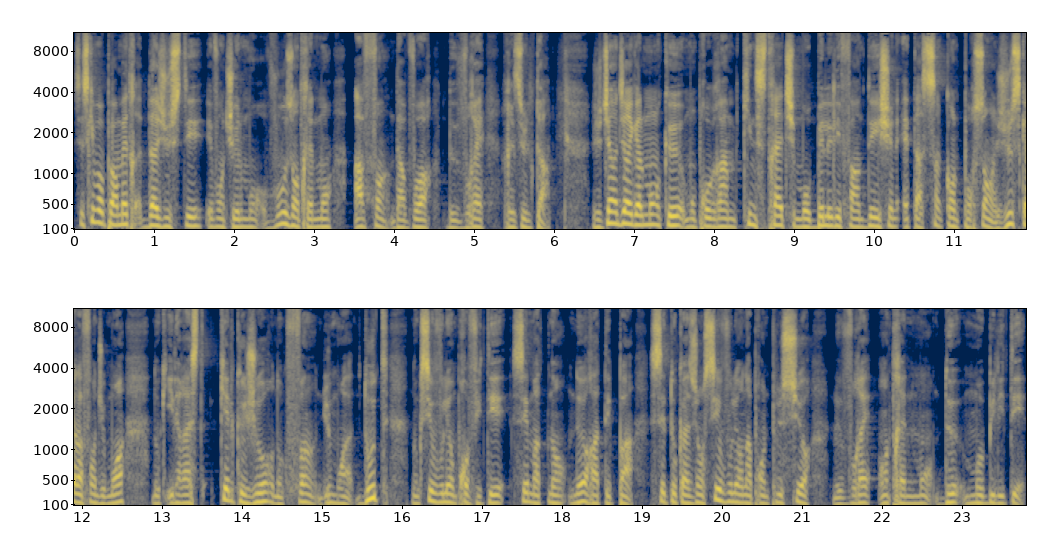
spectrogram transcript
C'est ce qui va vous permettre d'ajuster éventuellement vos entraînements afin d'avoir de vrais résultats. Je tiens à dire également que mon programme Kin Stretch Mobility Foundation est à 50% jusqu'à la fin du mois. Donc il reste quelques jours, donc fin du mois d'août. Donc si vous voulez en profiter, c'est maintenant. Ne ratez pas cette occasion si vous voulez en apprendre plus sur le vrai entraînement de mobilité.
